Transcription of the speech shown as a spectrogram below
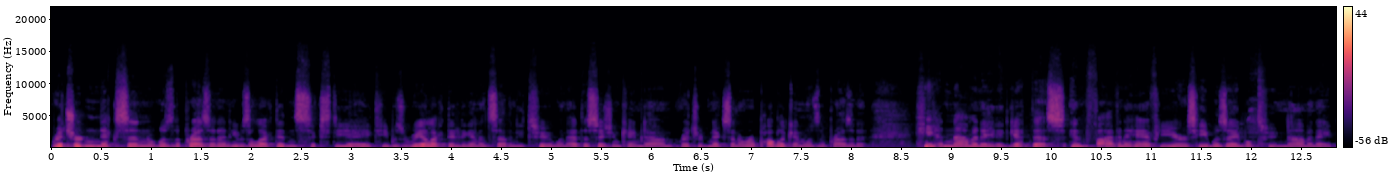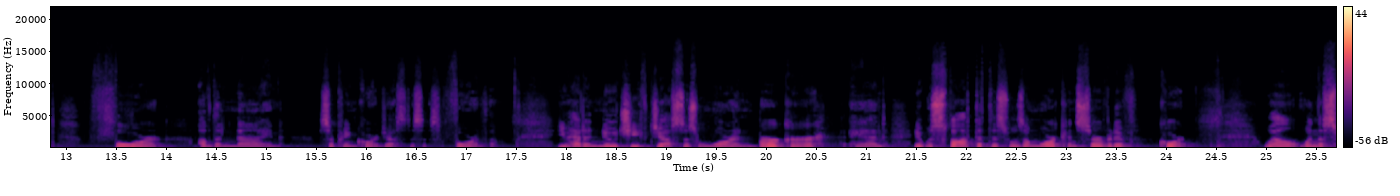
Richard Nixon was the president. He was elected in 68. He was reelected again in 72. When that decision came down, Richard Nixon, a Republican, was the president. He had nominated, get this, in five and a half years, he was able to nominate four of the nine Supreme Court justices, four of them. You had a new Chief Justice, Warren Burger, and it was thought that this was a more conservative court. Well, when the,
